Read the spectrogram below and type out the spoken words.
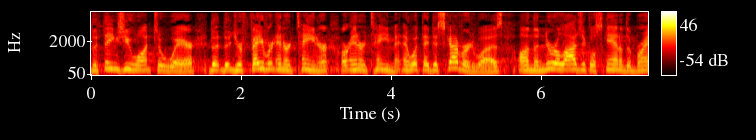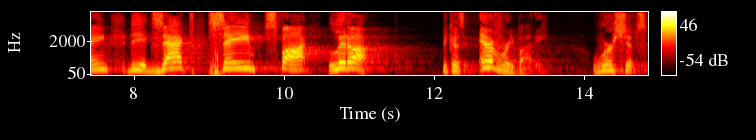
the things you want to wear, the, the, your favorite entertainer or entertainment. And what they discovered was on the neurological scan of the brain, the exact same spot lit up because everybody worships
